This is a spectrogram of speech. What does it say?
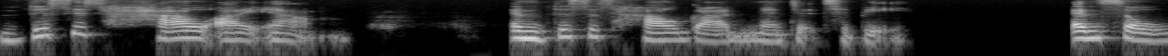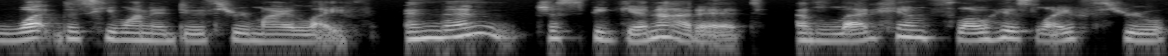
this is how I am. And this is how God meant it to be. And so, what does He want to do through my life? And then just begin at it and let Him flow His life through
